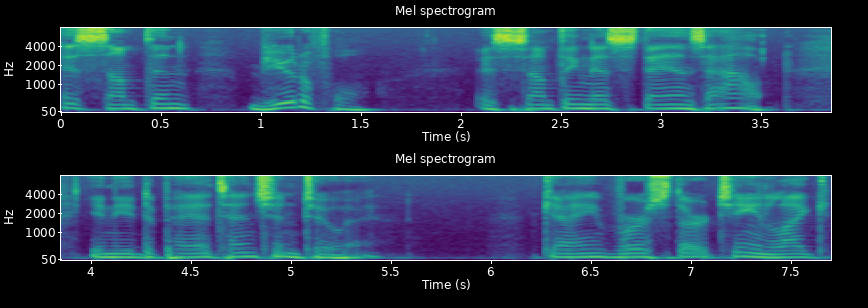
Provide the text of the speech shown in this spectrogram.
is something beautiful. It's something that stands out. You need to pay attention to it. Okay, verse 13, like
